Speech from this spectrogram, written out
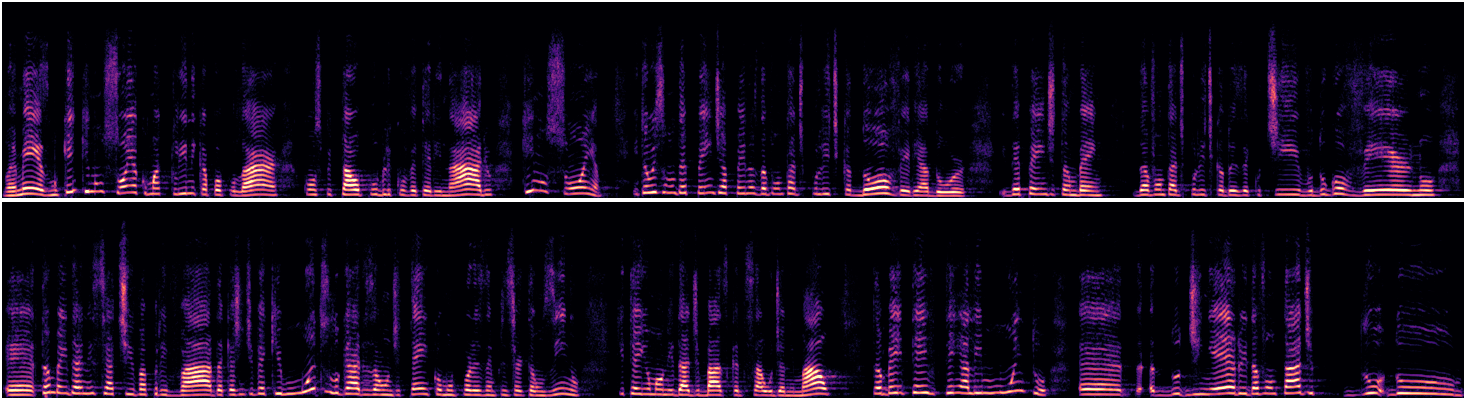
não é mesmo? Quem que não sonha com uma clínica popular, com um hospital público veterinário? Quem não sonha? Então, isso não depende apenas da vontade política do vereador, e depende também da vontade política do executivo, do governo, é, também da iniciativa privada, que a gente vê que muitos lugares onde tem, como por exemplo em Sertãozinho, que tem uma unidade básica de saúde animal, também tem, tem ali muito é, do dinheiro e da vontade do, do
